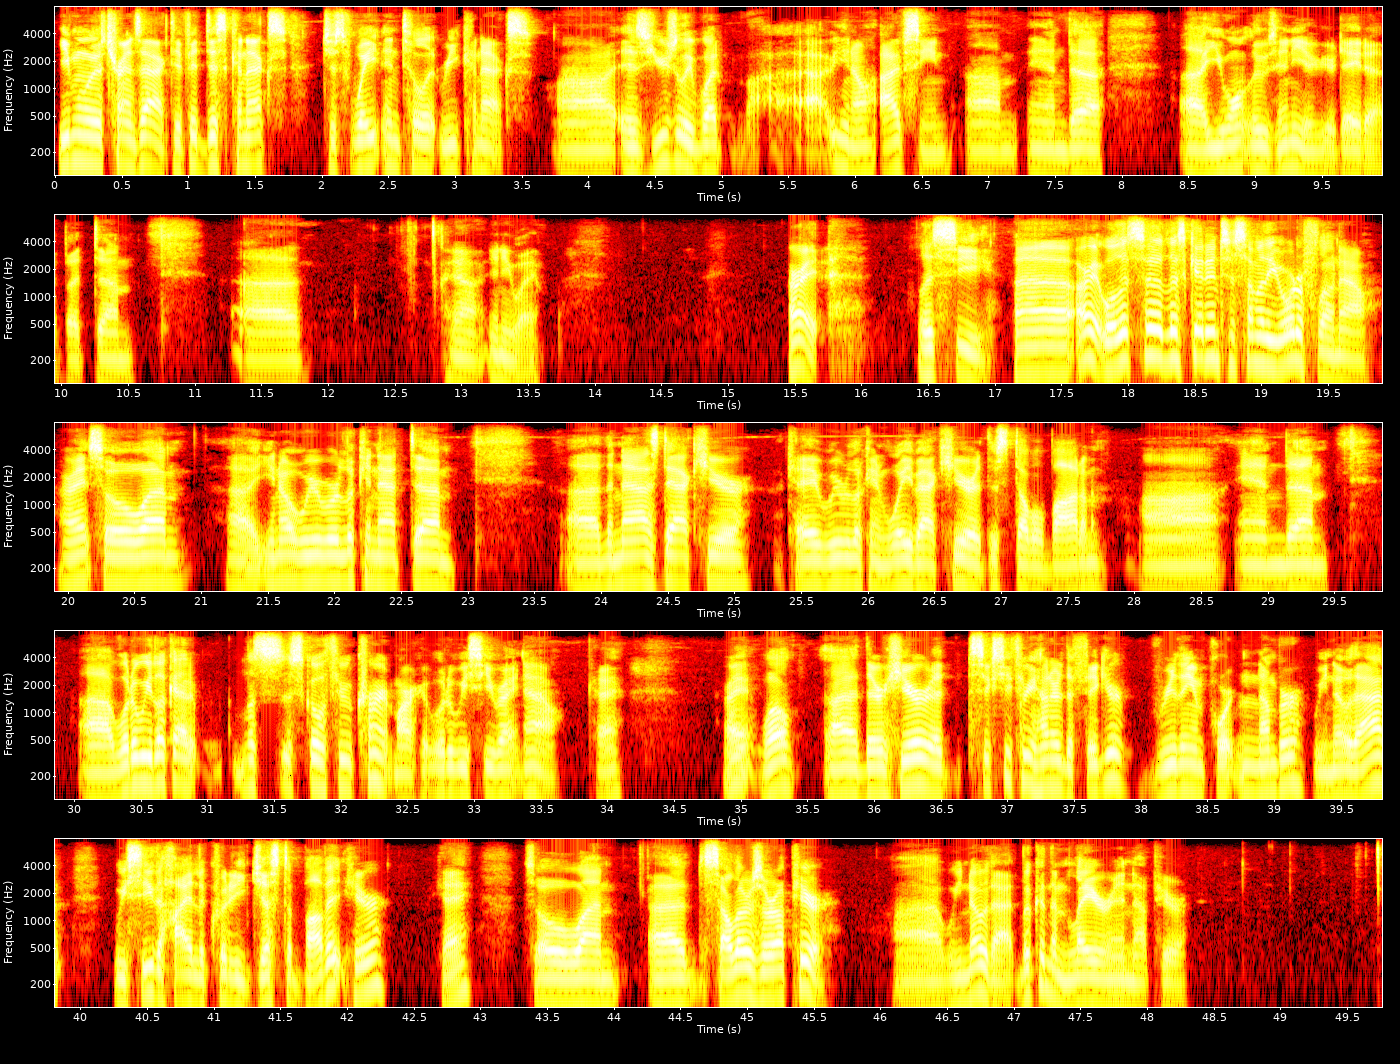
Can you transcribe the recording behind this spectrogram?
even with Transact, if it disconnects, just wait until it reconnects. Uh, is usually what uh, you know I've seen, um, and you won't lose any of your data. But um, yeah. Anyway. All right. Let's see. Uh, all right, well, let's uh, let's get into some of the order flow now. All right, so um, uh, you know we were looking at um, uh, the Nasdaq here. Okay, we were looking way back here at this double bottom, uh, and um, uh, what do we look at? Let's just go through current market. What do we see right now? Okay, all right. Well, they're here at 6,300. The figure, really important number. We know that. We see the high liquidity just above it here. Okay, so um, sellers are up here. Uh, we know that. Look at them layer in up here.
